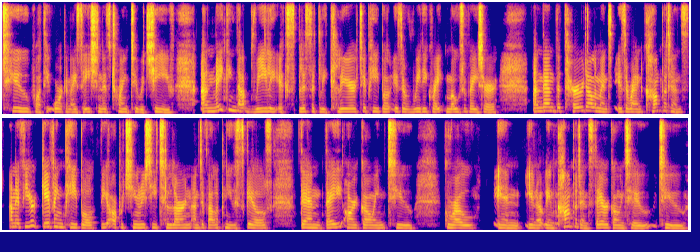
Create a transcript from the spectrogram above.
to what the organization is trying to achieve, and making that really explicitly clear to people is a really great motivator. And then the third element is around competence. And if you're giving people the opportunity to learn and develop new skills, then they are going to grow in you know in competence they're going to to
